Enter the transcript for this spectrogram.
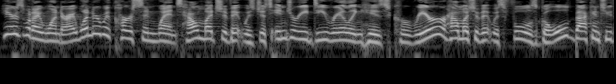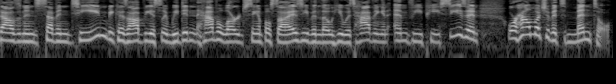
Here's what I wonder. I wonder with Carson Wentz, how much of it was just injury derailing his career? How much of it was fool's gold back in 2017? Because obviously we didn't have a large sample size, even though he was having an MVP season. Or how much of it's mental?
